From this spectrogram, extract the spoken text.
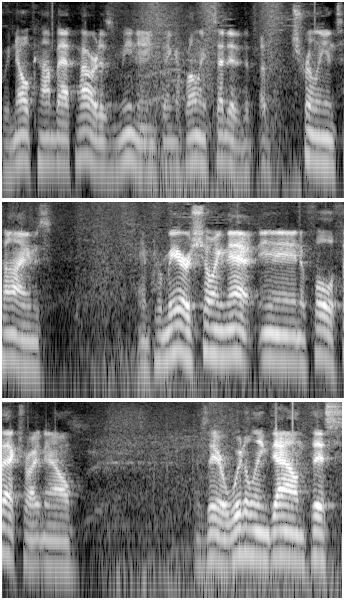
We know combat power doesn't mean anything. I've only said it a, a trillion times. And Premier is showing that in a full effect right now. As they are whittling down this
